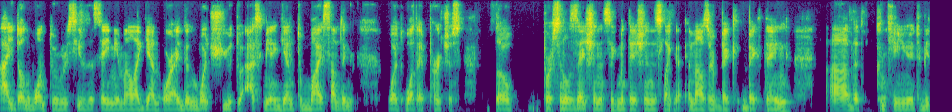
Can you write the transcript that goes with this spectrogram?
i don't want to receive the same email again or i don't want you to ask me again to buy something what what i purchase so personalization and segmentation is like another big big thing uh, that continue to be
